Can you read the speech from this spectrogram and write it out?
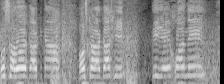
Un saludo de cabina, Oscar Akaji, DJ Juani.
